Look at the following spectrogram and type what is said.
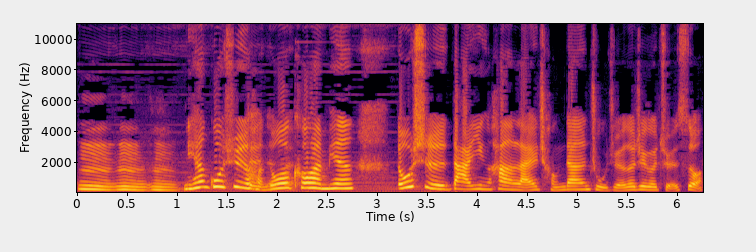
嗯嗯嗯。你看过去很多科幻片都是大硬汉来承担主角的这个角色，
